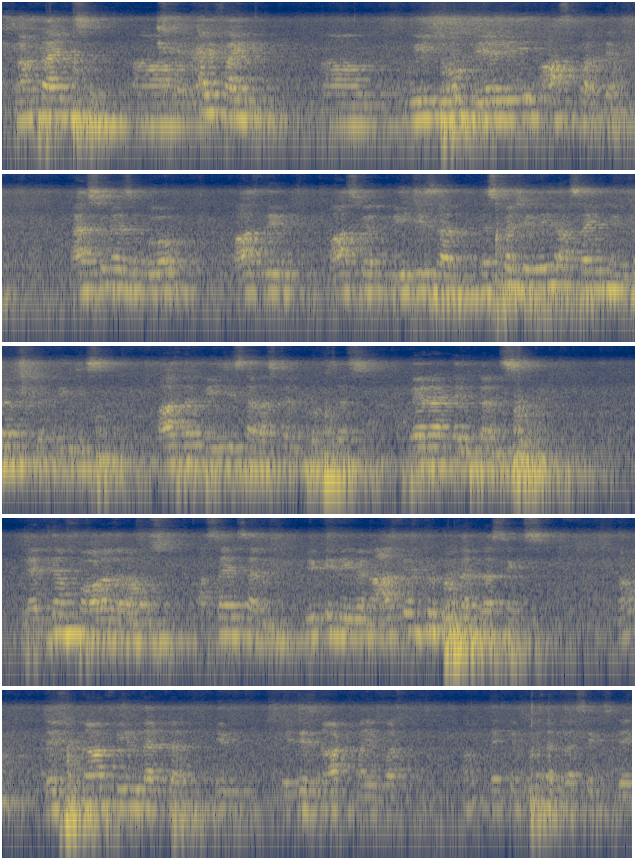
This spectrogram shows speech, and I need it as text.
Sometimes uh, I find uh, we don't really ask for them. As soon as you go, ask the ask your PGs are especially assign interns to the PGs. Ask the PGs are assistant professors. Where are the interns? Let them follow the rounds, assigns, and you can even ask them to do the dressings. No? They should not feel that uh, if it is not my work, no? they can do the dressings, they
